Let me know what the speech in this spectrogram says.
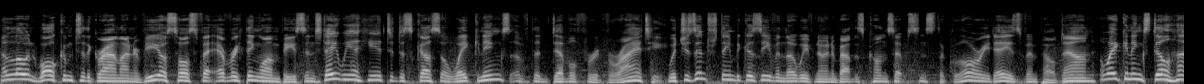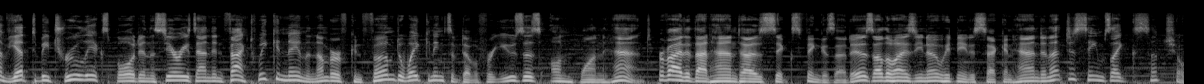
Hello and welcome to the Grand Line Review, your source for everything One Piece, and today we are here to discuss Awakenings of the Devil Fruit variety, which is interesting because even though we've known about this concept since the glory days of Impel Down, Awakenings still have yet to be truly explored in the series, and in fact, we can name the number of confirmed Awakenings of Devil Fruit users on one hand. Provided that hand has six fingers, that is, otherwise you know we'd need a second hand, and that just seems like such a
